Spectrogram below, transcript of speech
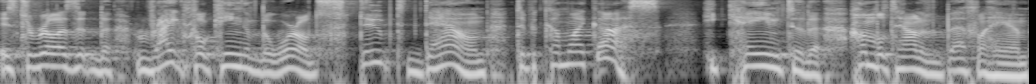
is to realize that the rightful king of the world stooped down to become like us. He came to the humble town of Bethlehem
